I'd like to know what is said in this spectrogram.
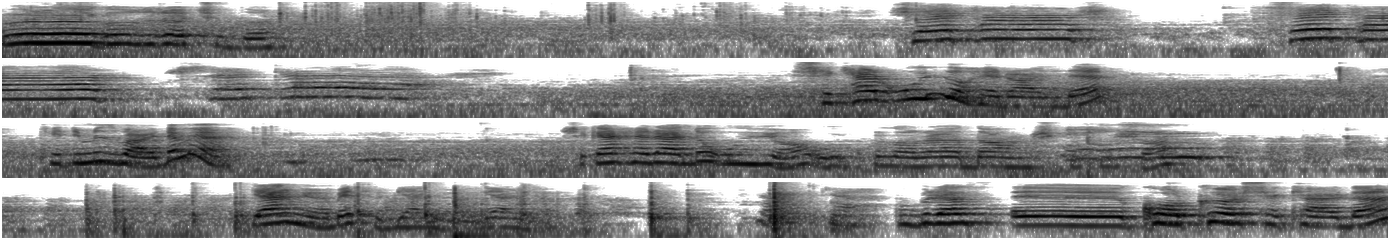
Böyle gözleri açıldı. Şeker. Şeker. Şeker. Şeker uyuyor herhalde. Kedimiz var değil mi? Şeker herhalde uyuyor. Uykulara dalmış gitmiş o. Gelmiyor Betül gelmiyor gelmiyor. Bu biraz eee, korkuyor şekerden.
